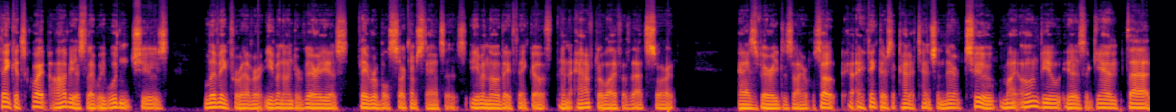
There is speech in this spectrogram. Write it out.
think it's quite obvious that we wouldn't choose living forever, even under various favorable circumstances, even though they think of an afterlife of that sort as very desirable. So I think there's a kind of tension there too. My own view is again that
